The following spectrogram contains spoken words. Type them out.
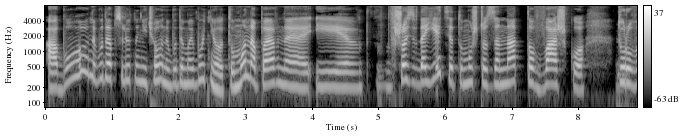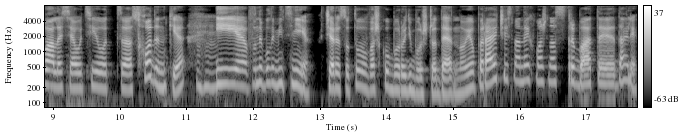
або не буде абсолютно нічого, не буде майбутнього. Тому, напевне, і щось вдається, тому що занадто важко турувалися оці от е, сходинки, Мгм. і вони були міцні через оту важку боротьбу щоденну. І опираючись на них, можна стрибати далі.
